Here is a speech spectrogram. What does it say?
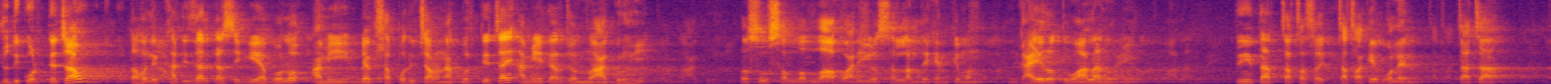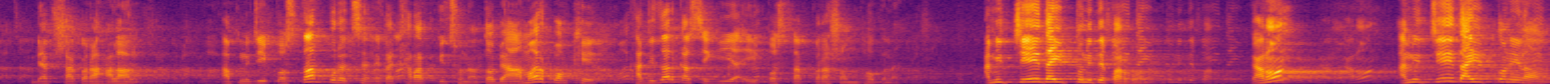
যদি করতে চাও, তাহলে খাদিজার কাছে গিয়া বলো, আমি ব্যবসা পরিচালনা করতে চাই, আমি এটার জন্য আগ্রহী। রসুল সাল্লাহ আলী আসাল্লাম দেখেন কেমন গায়রত ওয়ালা নবী। তিনি তার চাচা চাচাকে বলেন, চাচা, ব্যবসা করা হালাল। আপনি যে প্রস্তাব করেছেন, এটা খারাপ কিছু না। তবে আমার পক্ষে খাদিজার কাছে গিয়া এই প্রস্তাব করা সম্ভব না। আমি চেয়ে দায়িত্ব নিতে পারব কারণ? আমি যে দায়িত্ব নিলাম।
